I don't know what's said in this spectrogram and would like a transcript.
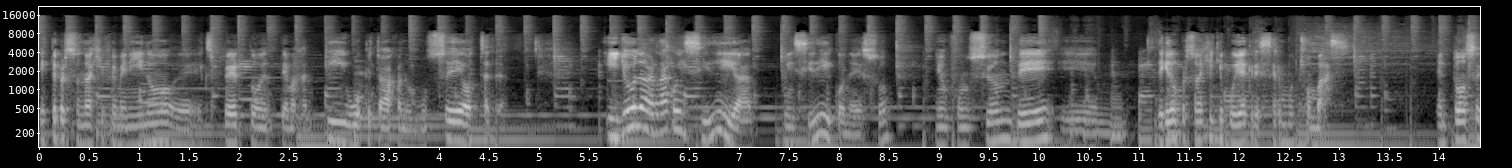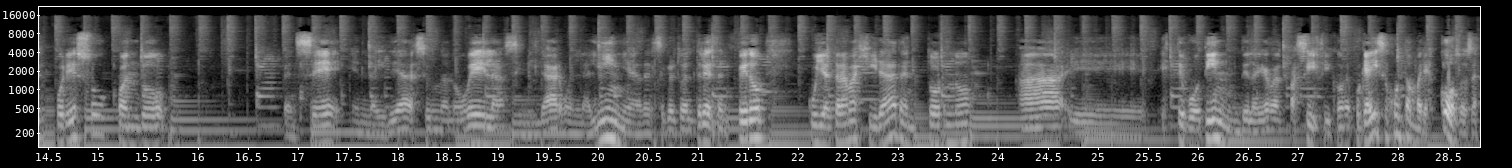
este personaje femenino eh, experto en temas antiguos, que trabaja en un museo, etc. Y yo la verdad coincidía, coincidí con eso en función de, eh, de que era un personaje que podía crecer mucho más. Entonces, por eso cuando pensé en la idea de hacer una novela similar o en la línea del secreto del Dresden, pero cuya trama girara en torno a eh, este botín de la guerra del Pacífico, porque ahí se juntan varias cosas,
